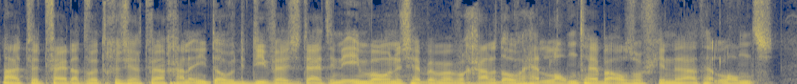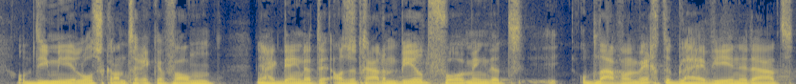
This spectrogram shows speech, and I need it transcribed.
Nou, het, feit dat wordt gezegd, we gaan het niet over de diversiteit in de inwoners hebben, maar we gaan het over het land hebben. Alsof je inderdaad het land op die manier los kan trekken van. Ja, ik denk dat als het gaat om beeldvorming, dat om daarvan weg te blijven, je inderdaad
